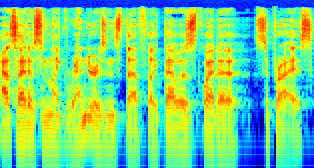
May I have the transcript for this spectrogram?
outside of some like renders and stuff, like that was quite a surprise.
